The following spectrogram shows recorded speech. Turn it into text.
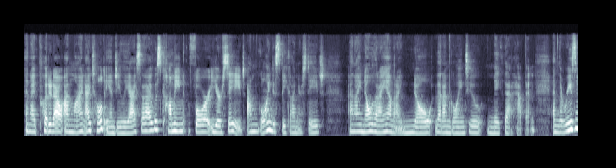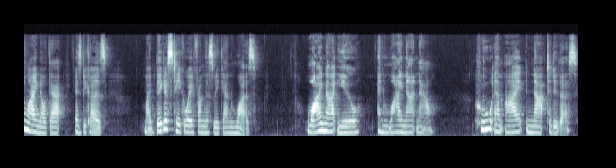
And I put it out online. I told Angie Lee, I said, I was coming for your stage. I'm going to speak on your stage. And I know that I am. And I know that I'm going to make that happen. And the reason why I note that is because my biggest takeaway from this weekend was why not you and why not now? Who am I not to do this?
